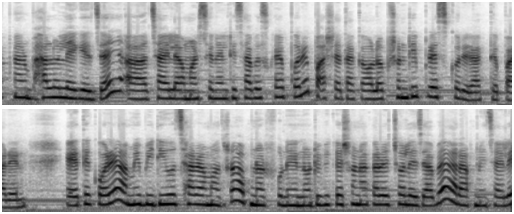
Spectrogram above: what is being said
আপনার ভালো লেগে যায় চাইলে আমার চ্যানেলটি সাবস্ক্রাইব করে পাশে থাকা অল অপশনটি প্রেস করে রাখতে পারেন। এতে করে আমি ভিডিও ছাড়া মাত্র আপনার ফোনে নোটিফিকেশন আকারে চলে যাবে আর আপনি চাইলে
